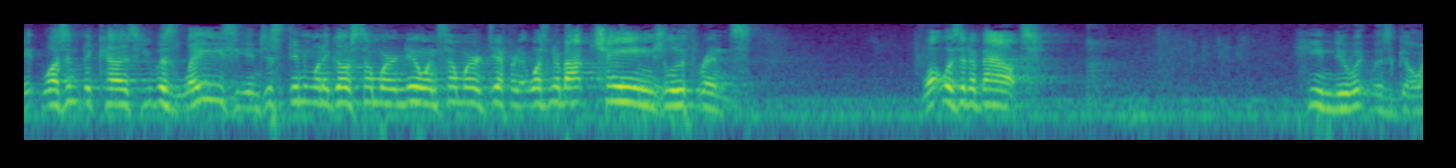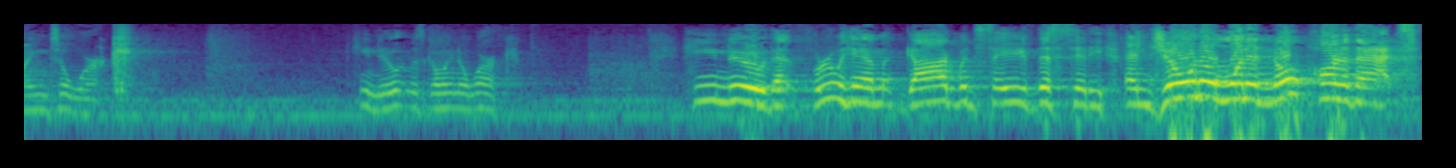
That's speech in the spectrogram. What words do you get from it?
It wasn't because he was lazy and just didn't want to go somewhere new and somewhere different. It wasn't about change, Lutherans. What was it about? He knew it was going to work. He knew it was going to work. He knew that through him, God would save this city. And Jonah wanted no part of that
